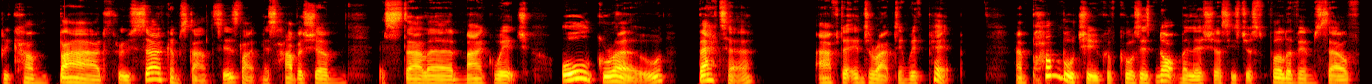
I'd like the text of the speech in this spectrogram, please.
become bad through circumstances, like Miss Havisham, Estella, Magwitch, all grow better after interacting with Pip. And Pumblechook, of course, is not malicious, he's just full of himself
